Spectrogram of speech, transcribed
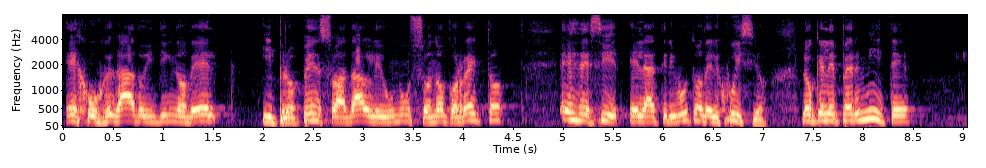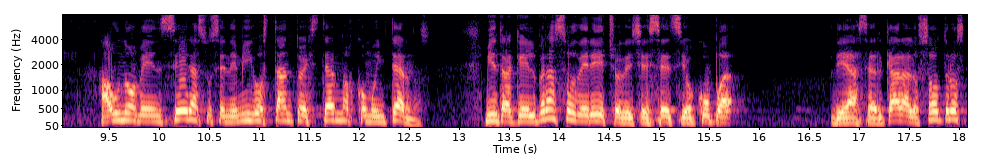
es juzgado indigno de él y propenso a darle un uso no correcto, es decir, el atributo del juicio, lo que le permite a uno vencer a sus enemigos tanto externos como internos. Mientras que el brazo derecho de Yeset se ocupa de acercar a los otros,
